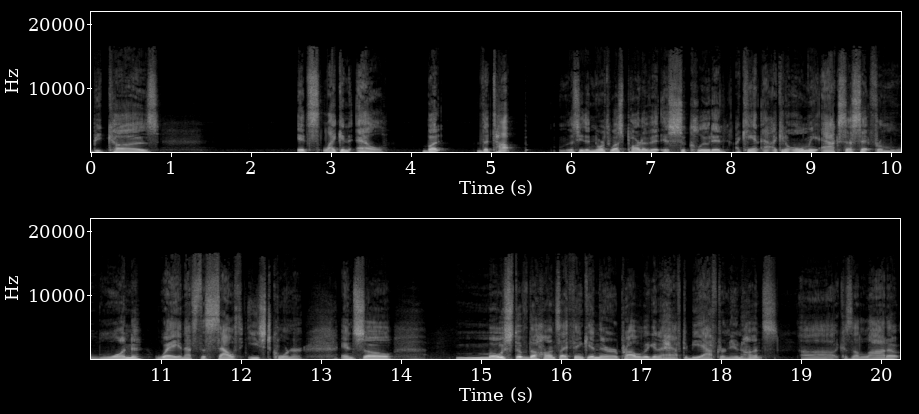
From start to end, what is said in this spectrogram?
because it's like an L but the top let's see the northwest part of it is secluded. I can't i can only access it from one way and that's the southeast corner. And so most of the hunts i think in there are probably going to have to be afternoon hunts because uh, a lot of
